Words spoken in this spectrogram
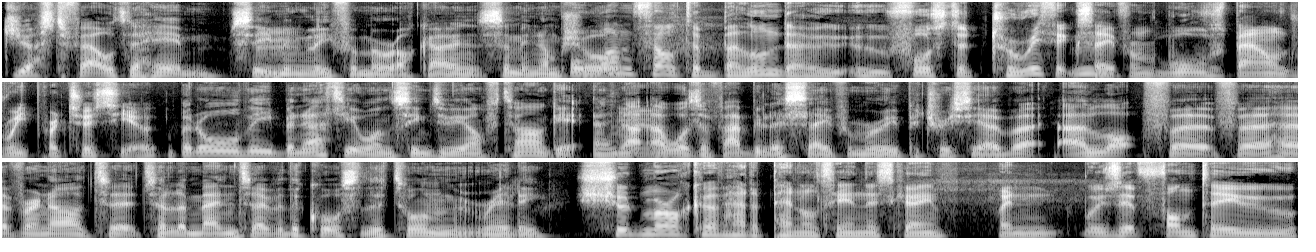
just fell to him, seemingly for Morocco, and it's something I'm Well, sure. one fell to Belhanda, who, who forced a terrific save from Wolves bound Rui Patricio. But all the Benatia ones seem to be off target, and that, that was a fabulous save from Rui Patricio. But a lot for for Hervé Renard to, to lament over the course of the tournament, really. Should Morocco have had a penalty in this game? When was it Fonte who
